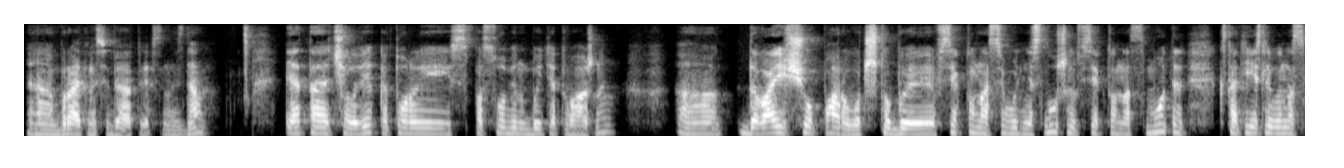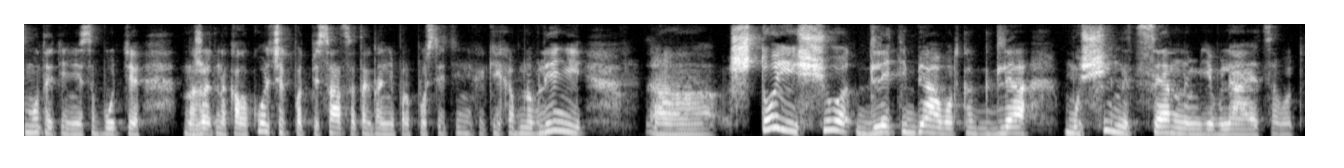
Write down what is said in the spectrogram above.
э, брать на себя ответственность, да? Это человек, который способен быть отважным. Э, Давай еще пару, вот чтобы все, кто нас сегодня слушает, все, кто нас смотрит. Кстати, если вы нас смотрите, не забудьте нажать на колокольчик, подписаться, тогда не пропустите никаких обновлений. Э, Что еще для тебя, вот как для мужчины ценным является вот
